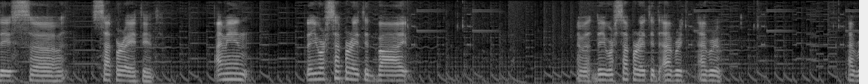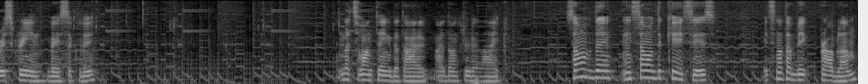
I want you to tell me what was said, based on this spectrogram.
this uh, separated. I mean, they were separated by uh, they were separated every every every screen basically. That's one thing that I, I don't really like. Some of the in some of the cases it's not a big problem.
